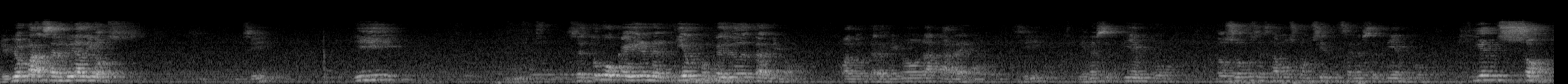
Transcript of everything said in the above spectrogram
Vivió para servir a Dios y se tuvo que ir en el tiempo que Dios determinó, cuando terminó la carrera. ¿sí? Y en ese tiempo, nosotros estamos conscientes en ese tiempo, quién somos,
